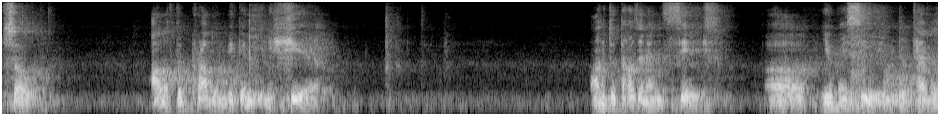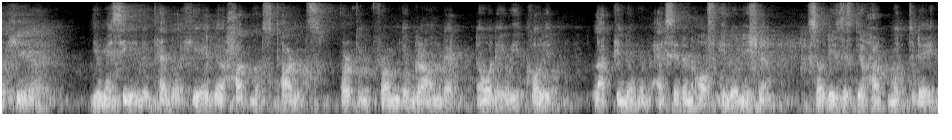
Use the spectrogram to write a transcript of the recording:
So all of the problem begin in here. On 2006, uh, you may see in the table here you may see in the table here, the hot mud started spurting from the ground that nowadays we call it Lapindo Mud accident of Indonesia. So this is the hot mud today.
